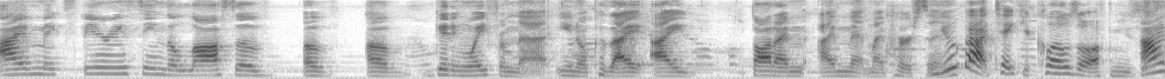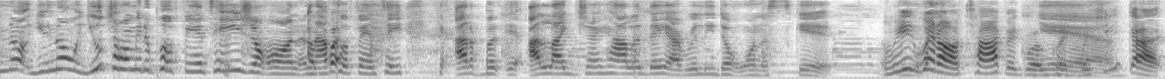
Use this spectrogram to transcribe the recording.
I'm experiencing the loss of of of getting away from that. You know, because I I thought I I met my person. You got to take your clothes off music. I know, you know, you told me to put Fantasia on, and Uh, I but- put Fantasia. I, but I like J. Holiday. I really don't want to skip. we went off topic real quick, but she got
